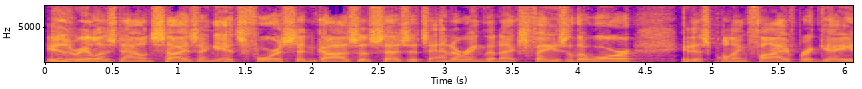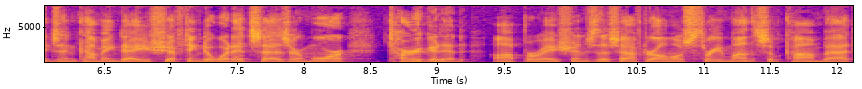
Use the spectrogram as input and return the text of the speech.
Israel is downsizing its force in Gaza, says it's entering the next phase of the war. It is pulling five brigades in coming days, shifting to what it says are more targeted operations. This after almost three months of combat.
